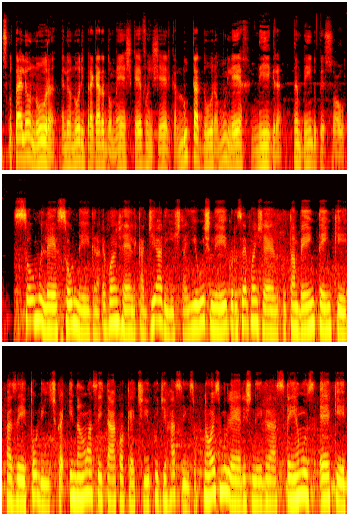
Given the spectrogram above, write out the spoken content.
Escutar Eleonora, Eleonora, empregada doméstica, evangélica, lutadora, mulher, negra, também do pessoal. Sou mulher, sou negra, evangélica, diarista e os negros evangélicos também têm que fazer política e não aceitar qualquer tipo de racismo. Nós mulheres negras temos é que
